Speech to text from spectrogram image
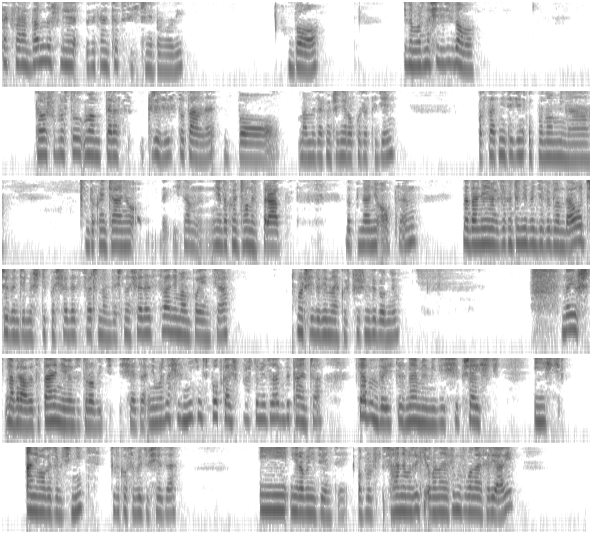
Ta kwarantanna już mnie wykańcza psychicznie powoli. Bo ile można siedzieć w domu? To już po prostu mam teraz kryzys totalny, bo mamy zakończenie roku za tydzień. Ostatni tydzień upłynął mi na dokończaniu jakichś tam niedokończonych prac, dopinaniu ocen. Nadal nie wiem, jak zakończenie będzie wyglądało, czy będziemy szli po świadectwa, czy nam wyślą świadectwa, nie mam pojęcia. Może się dowiemy jakoś w przyszłym tygodniu. No już naprawdę, totalnie nie wiem, co tu robić. Siedzę. Nie można się z nikim spotkać, po prostu mnie to tak wykańcza. Chciałabym wyjść ze znajomymi, gdzieś się przejść, iść, a nie mogę zrobić nic, tylko sobie tu siedzę i nie robię nic więcej. Oprócz słuchania muzyki, oglądania filmów, oglądania seriali,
